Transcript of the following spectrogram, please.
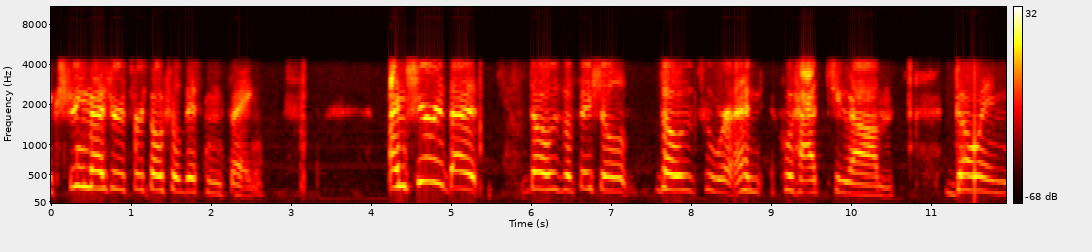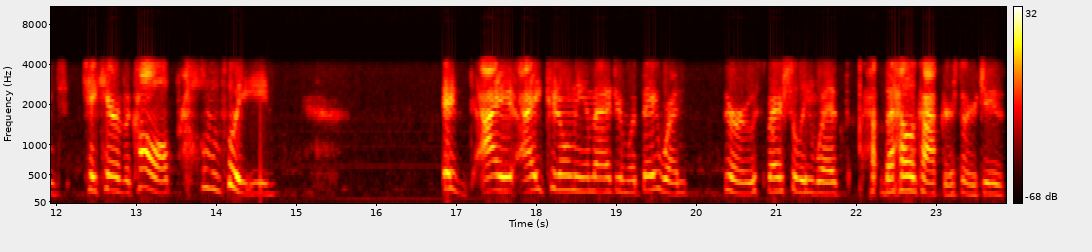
extreme measures for social distancing. I'm sure that those official, those who were and who had to um, go and take care of the call probably it i i could only imagine what they went through especially with the helicopter searches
